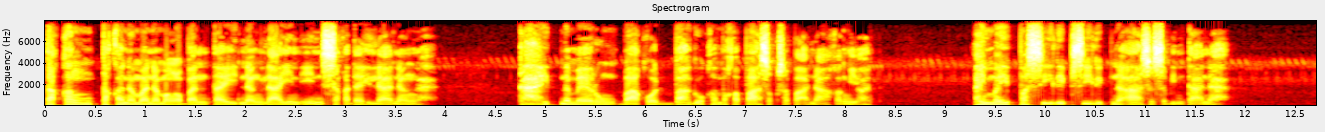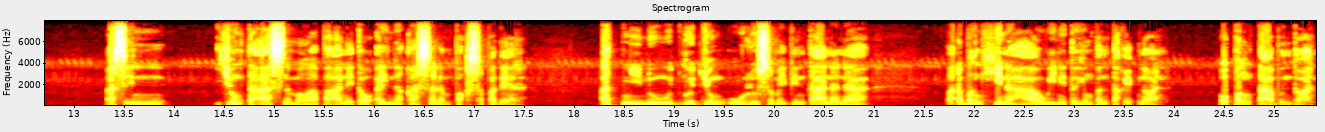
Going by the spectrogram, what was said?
takang-taka naman ang mga bantay ng layin-in sa kadahilan ng kahit na merong bakod bago ka makapasok sa paanakang yon, ay may pasilip-silip na aso sa bintana. As in, yung taas na mga paa nito ay nakasalampak sa pader at nginungudgod yung ulo sa may bintana na para bang hinahawi nito yung pantakip noon o pangtabon doon.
